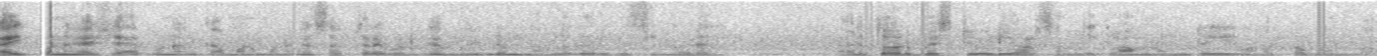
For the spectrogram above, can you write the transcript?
லைக் பண்ணுங்கள் ஷேர் பண்ணுங்கள் கமெண்ட் பண்ணுங்கள் சப்ஸ்கிரைப் பண்ணுங்கள் மீண்டும் நல்லது ஒரு விஷயங்களோட அடுத்த ஒரு பெஸ்ட் வீடியோவில் சந்திக்கலாம். நன்றி வணக்கம் நண்பா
